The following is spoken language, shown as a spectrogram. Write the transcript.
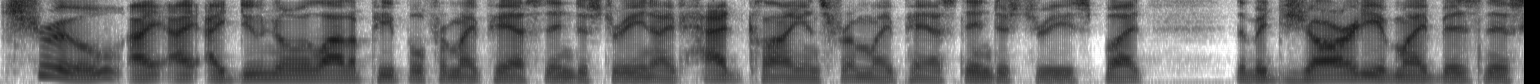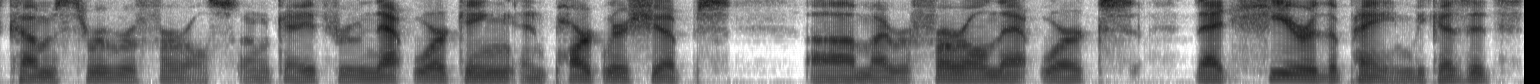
True. I, I, I, do know a lot of people from my past industry, and I've had clients from my past industries, but the majority of my business comes through referrals, okay, through networking and partnerships uh, my referral networks that hear the pain because it's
